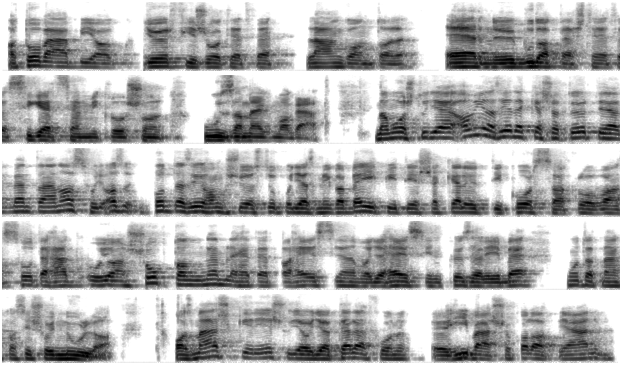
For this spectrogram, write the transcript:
a továbbiak Györfi Zsolt, illetve Lángantal Ernő Budapesten, illetve Sziget-Szent Miklóson húzza meg magát. Na most ugye, ami az érdekes a történetben talán az, hogy az, pont ezért hangsúlyoztuk, hogy ez még a beépítések előtti korszakról van szó, tehát olyan sok tanú nem lehetett a helyszínen vagy a helyszín közelébe, mondhatnánk azt is, hogy nulla. Az más kérés, ugye, hogy a telefon hívások alapján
